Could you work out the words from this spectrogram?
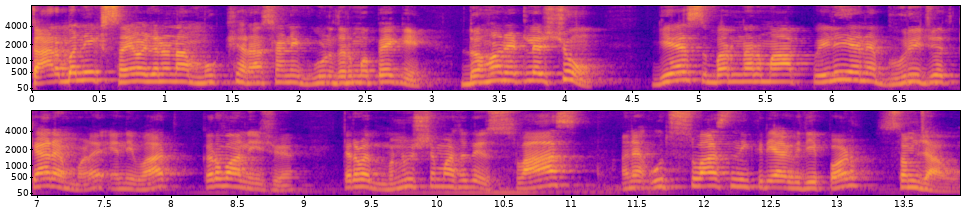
કાર્બનિક સંયોજનના મુખ્ય રાસાયણિક ગુણધર્મ પૈકી દહન એટલે શું? ગેસ બર્નરમાં પીળી અને ભૂરી જ્યોત ક્યારે મળે એની વાત કરવાની છે. ત્યારબાદ મનુષ્યમાં થતી શ્વાસ અને ઉચ્છ્વાસની ક્રિયાવિધિ પણ સમજાવો.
